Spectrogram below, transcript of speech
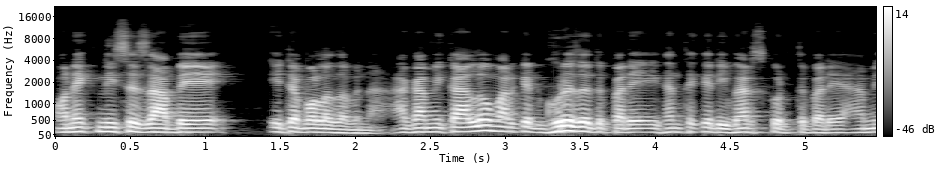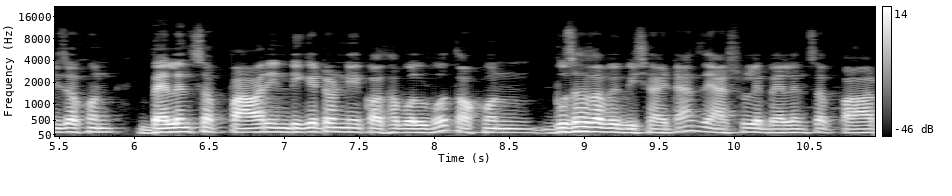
অনেক নিচে যাবে, এটা বলা যাবে না। আগামীকালও মার্কেট ঘুরে যেতে পারে, এখান থেকে রিভার্স করতে পারে। আমি যখন ব্যালেন্স অফ পাওয়ার ইন্ডিকেটর নিয়ে কথা বলব, তখন বোঝা যাবে বিষয়টা যে আসলে ব্যালেন্স অফ পাওয়ার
